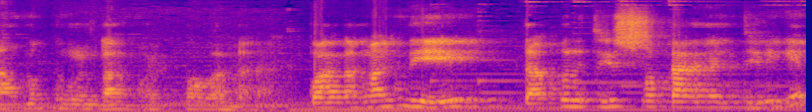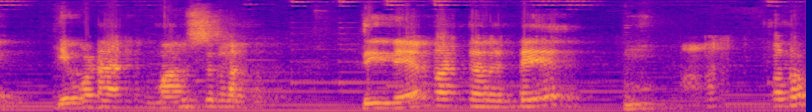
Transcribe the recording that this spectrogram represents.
నమ్మకం కాపాడుకోవాల కొంతమంది డబ్బులు తీసుకుంటారు కానీ తిరిగి ఇవ్వడానికి మనసు రాదు దీన్ని ఏమంటారంటే ఆత్మను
